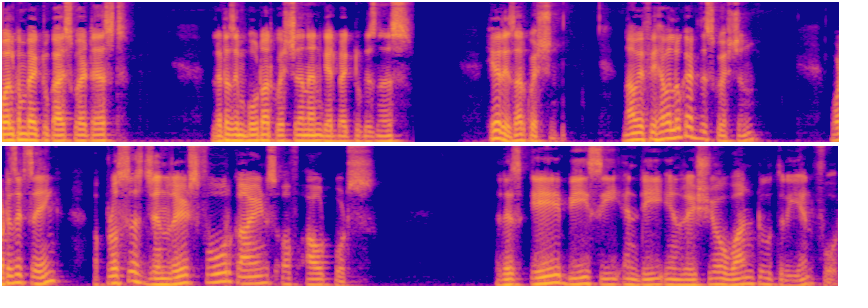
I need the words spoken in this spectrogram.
welcome back to chi-square test. Let us import our question and get back to business. Here is our question. Now, if we have a look at this question, what is it saying? A process generates four kinds of outputs. That is A, B, C and D in ratio 1, 2, 3 and 4.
